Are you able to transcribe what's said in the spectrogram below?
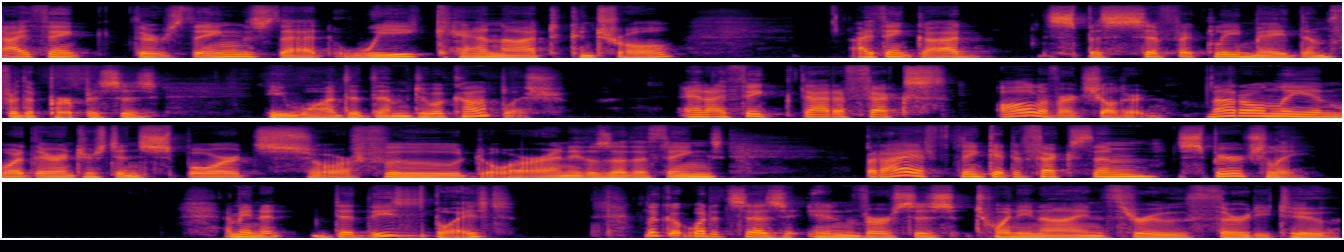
I think there's things that we cannot control. I think God specifically made them for the purposes he wanted them to accomplish. And I think that affects all of our children, not only in what their interest in sports or food or any of those other things, but I think it affects them spiritually. I mean, it did these boys. Look at what it says in verses 29 through 32.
